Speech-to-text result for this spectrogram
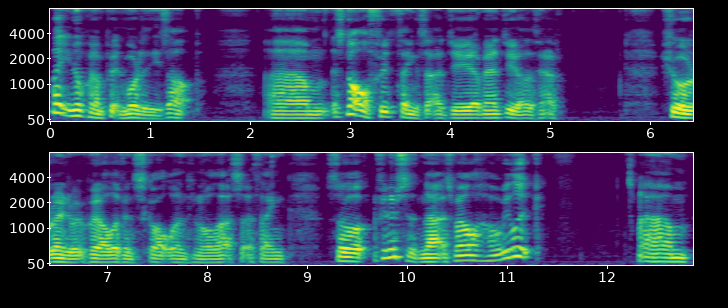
let you know when I'm putting more of these up. Um, it's not all food things that I do. I mean, I do other things show around about where I live in Scotland and all that sort of thing. So if you're interested in that as well, a wee look. Um,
